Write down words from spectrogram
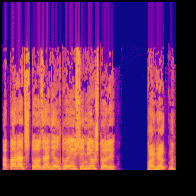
Аппарат что, задел твою семью, что ли?» понятно?»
